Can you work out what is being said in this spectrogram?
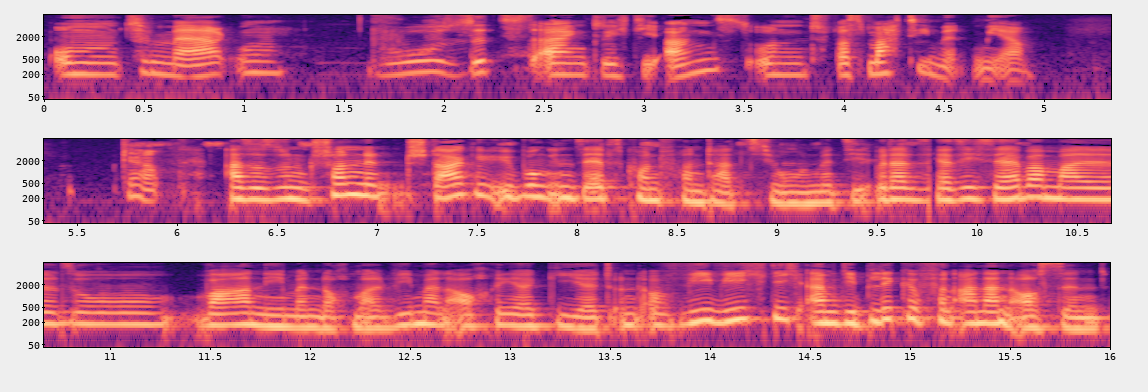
um zu merken, wo sitzt eigentlich die Angst und was macht die mit mir? Ja. Also so schon eine starke Übung in Selbstkonfrontation mit sie oder ja, sich selber mal so wahrnehmen nochmal, wie man auch reagiert und auch wie wichtig einem die Blicke von anderen auch sind.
